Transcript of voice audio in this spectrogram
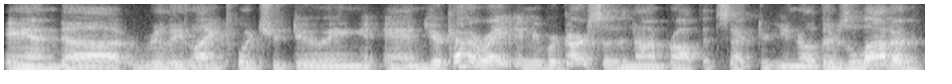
and uh, really liked what you're doing. And you're kind of right in regards to the nonprofit sector. You know, there's a lot of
